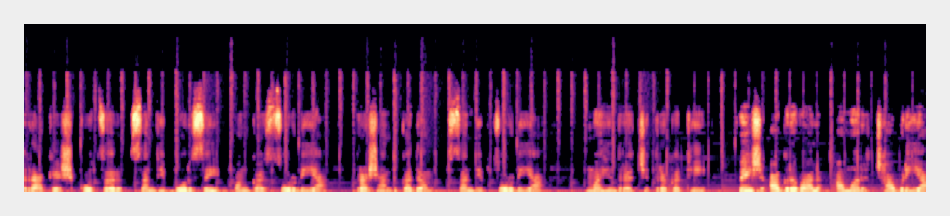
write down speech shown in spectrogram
राकेश कोचर संदीप बोरसे पंकज चोरडिया प्रशांत कदम संदीप चोरडिया महेंद्र चित्रकथी पेश अग्रवाल अमर छाबडिया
